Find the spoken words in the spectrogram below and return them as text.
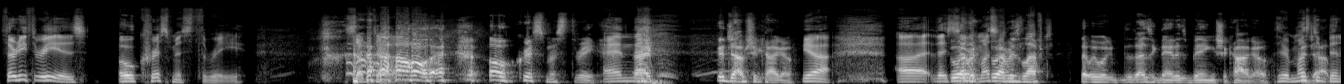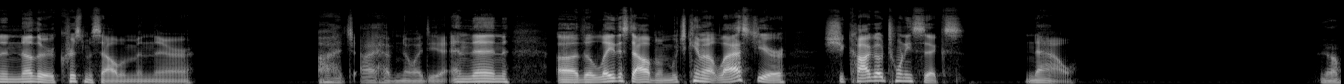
33 is Oh Christmas 3. Oh, oh, Christmas three. and Right. Good job, Chicago. yeah. Uh the, Whoever, there must whoever's left that we would designate as being Chicago. there must have been another Christmas album in there. I I have no idea. And then uh the latest album which came out last year, Chicago 26 now. Yeah.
